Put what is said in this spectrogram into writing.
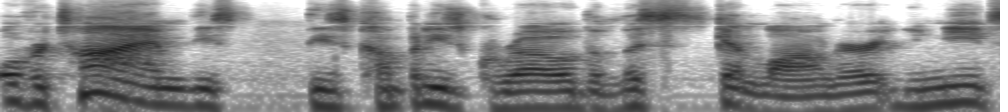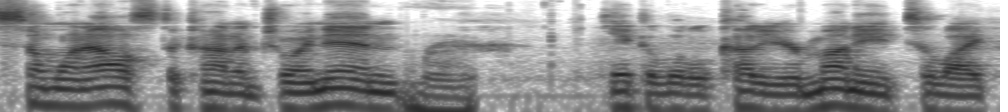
over time, these these companies grow, the lists get longer. You need someone else to kind of join in, Right. take a little cut of your money to like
